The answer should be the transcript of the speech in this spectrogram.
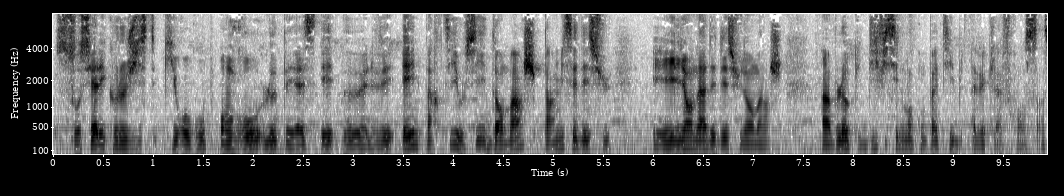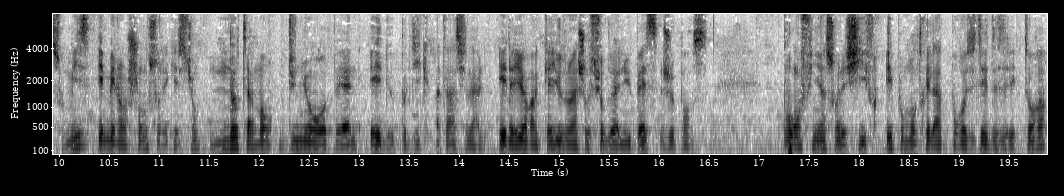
social-écologiste, qui regroupe en gros le PS et ELV, et une partie aussi d'En Marche parmi ces déçus. Et il y en a des déçus d'En Marche un bloc difficilement compatible avec la France insoumise et Mélenchon sur les questions notamment d'Union européenne et de politique internationale. Et d'ailleurs un caillou dans la chaussure de la NUPES, je pense. Pour en finir sur les chiffres et pour montrer la porosité des électorats,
